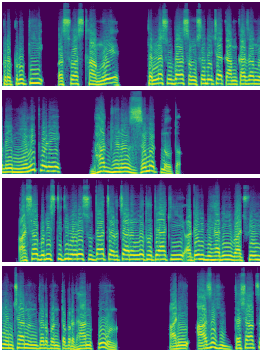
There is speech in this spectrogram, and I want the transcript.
प्रकृती अस्वस्थामुळे त्यांना सुद्धा संसदेच्या कामकाजामध्ये नियमितपणे भाग घेणं जमत नव्हतं. अशा परिस्थितीमध्ये सुद्धा चर्चा रंगत होत्या की अटल बिहारी वाजपेयी यांच्यानंतर पंतप्रधान कोण? आणि आजही तशाच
